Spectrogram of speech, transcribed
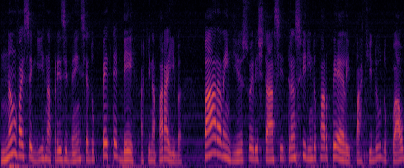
não vai seguir na presidência do PTB aqui na Paraíba. Para além disso, ele está se transferindo para o PL, partido do qual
